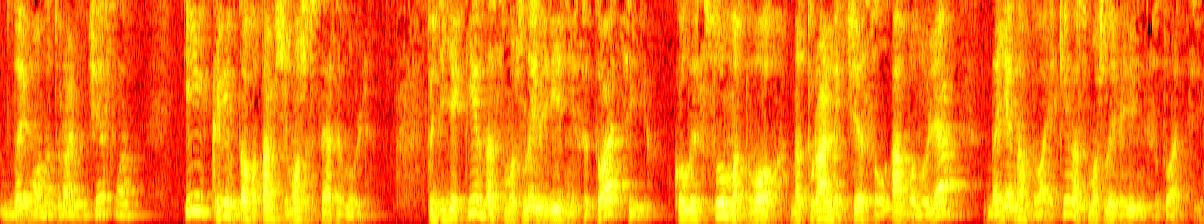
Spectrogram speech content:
додаємо натуральні числа, і крім того, там ще може стояти 0. Тоді які в нас можливі різні ситуації, коли сума двох натуральних чисел або нуля дає нам 2? Які в нас можливі різні ситуації?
